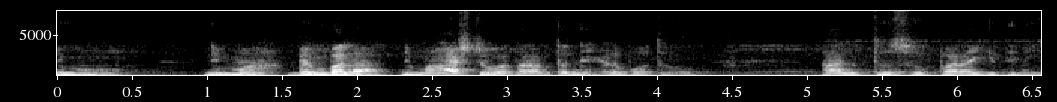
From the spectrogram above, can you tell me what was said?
ನಿಮ್ಮ ನಿಮ್ಮ ಬೆಂಬಲ, ನಿಮ್ಮ ಆಶೀರ್ವಾದ ಅಂತಲೇ ಹೇಳ್ಬೋದು. ನಾನಂತೂ ಸೂಪರ್ ಆಗಿದ್ದೀನಿ.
